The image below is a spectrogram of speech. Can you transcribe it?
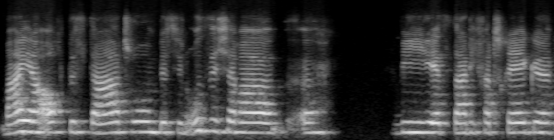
war ja auch bis dato ein bisschen unsicherer, äh, wie jetzt da die Verträge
